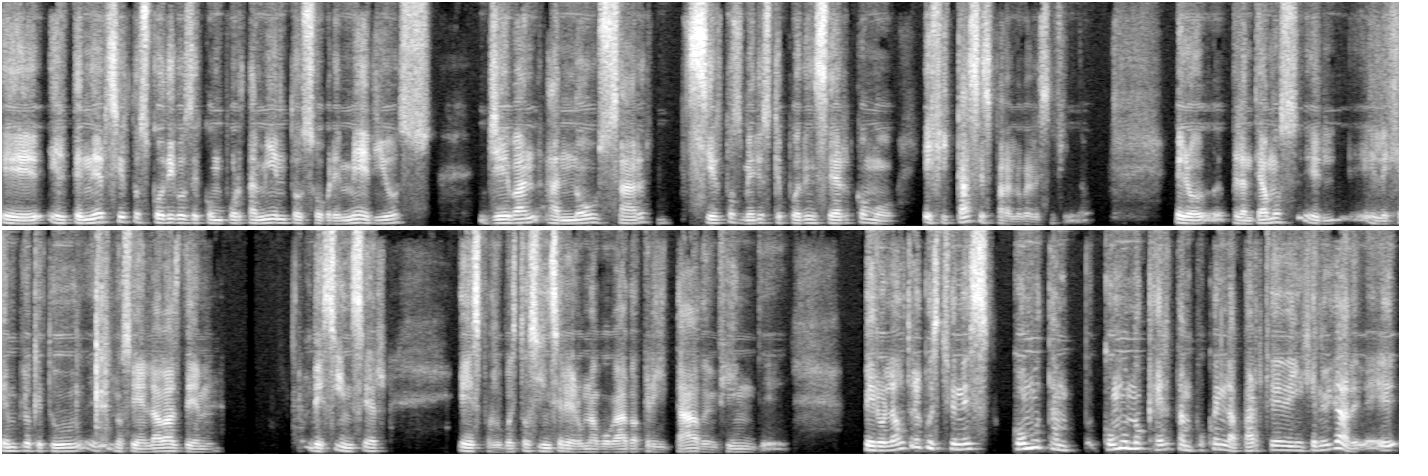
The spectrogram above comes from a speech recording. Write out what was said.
Eh, el tener ciertos códigos de comportamiento sobre medios llevan a no usar ciertos medios que pueden ser como eficaces para lograr ese fin. pero planteamos el, ejemplo que tú eh, nos señalabas de, de Sincer, es, por supuesto, Sincer era un abogado acreditado, en fin, pero la otra cuestión es cómo, cómo no caer tampoco en la parte de ingenuidad. Eh,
